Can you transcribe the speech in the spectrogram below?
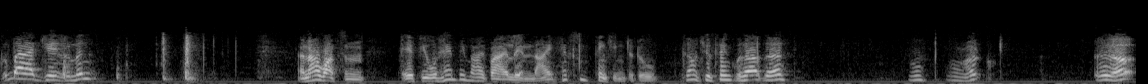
Goodbye, gentlemen. And now, Watson, if you will hand me my violin, I have some thinking to do. Can't you think without that? Oh, all right. There you are.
